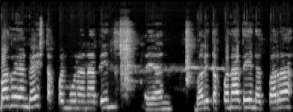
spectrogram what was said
bago yan guys, takpan muna natin. Ayan. Bali, takpan natin at para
